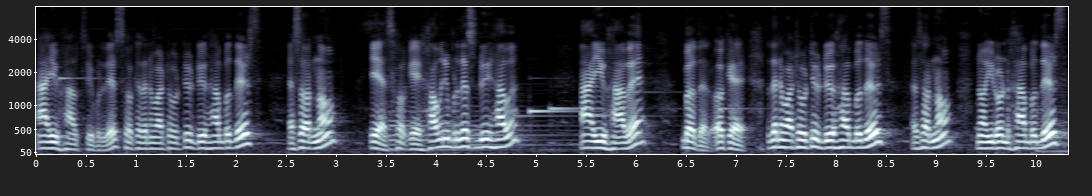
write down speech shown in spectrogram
Ah, you have three brothers. Okay, then what about you? Do you have brothers? Yes or no? Yes, okay. How many brothers do you have? Ah, you have a brother. Okay, then what about you? Do you have brothers? Yes or no? No, you don't have brothers.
